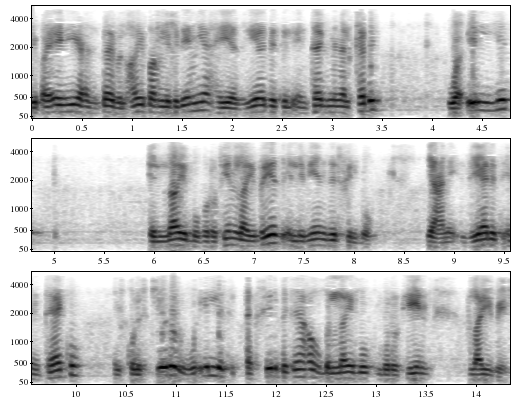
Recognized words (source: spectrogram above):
يبقى إيه هي أسباب ال hyperlipidemia هي زيادة الإنتاج من الكبد وقلة ال lipoprotein lipase اللي بينزل في البول يعني زيادة إنتاجه الكوليسترول وقلة التكسير بتاعه بال lipoprotein lipase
